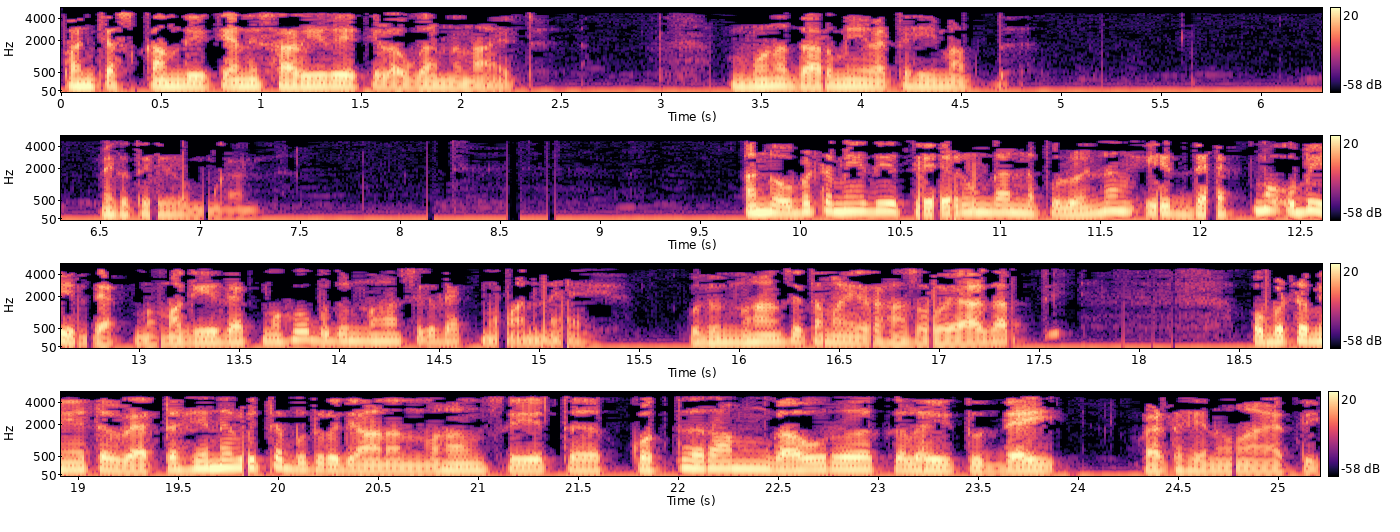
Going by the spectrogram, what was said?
පංචස්කන්ධය කියන්නේ ශරීරය කියලා උගන්වන අයට. මොන ධර්මයේ වැටහීමක්ද? මේක තේරුම් ගන්න. අන්න ඔබට මේ දේ තේරුම් ගන්න පුළුවන් නම් ඒ දැක්ම ඔබේ දැක්ම. මගේ දැක්ම හෝ බුදුන් වහන්සේගේ දැක්ම වන්නේ බුදුන් වහන්සේ තමයි රහස හොයාගත්තේ. ඔබට මේට වැටහෙන විට බුදුරජාණන් වහන්සේට කොතරම් ගෞරව කළ යුතු දැයි වැටහෙනවා ඇති.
